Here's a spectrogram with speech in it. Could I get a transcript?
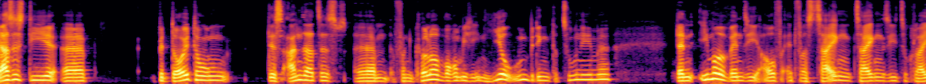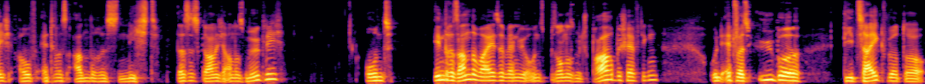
Das ist die äh, Bedeutung des Ansatzes ähm, von Köller, warum ich ihn hier unbedingt dazu nehme. Denn immer wenn Sie auf etwas zeigen, zeigen Sie zugleich auf etwas anderes nicht. Das ist gar nicht anders möglich. Und interessanterweise, wenn wir uns besonders mit Sprache beschäftigen und etwas über die Zeigwörter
